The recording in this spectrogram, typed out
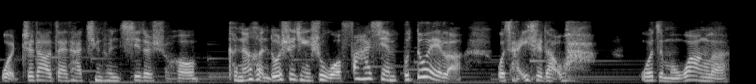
我知道在他青春期的时候，可能很多事情是我发现不对了，我才意识到，哇，我怎么忘了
